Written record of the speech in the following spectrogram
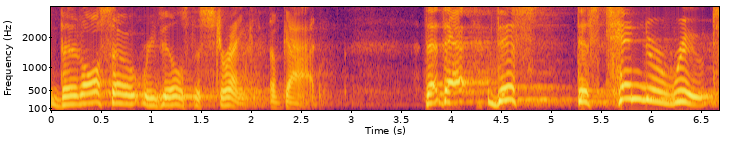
But it also reveals the strength of God. That, that this, this tender root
